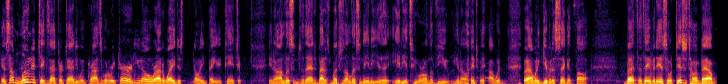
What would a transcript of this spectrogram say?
if some lunatics out there telling you when Christ is going to return, you know right away, just don't even pay any attention. You know, I listen to that about as much as I listen to any uh, idiots who are on The View. You know, I would, I wouldn't give it a second thought. But the thing of it is, so what this is talking about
